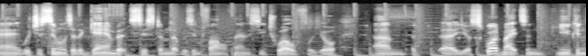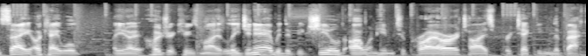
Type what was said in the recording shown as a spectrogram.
and which is similar to the Gambit system that was in Final Fantasy XII for your um, uh, your squad mates, and you can say, okay, well, you know, Hodrick, who's my legionnaire with the big shield, I want him to prioritize protecting the back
